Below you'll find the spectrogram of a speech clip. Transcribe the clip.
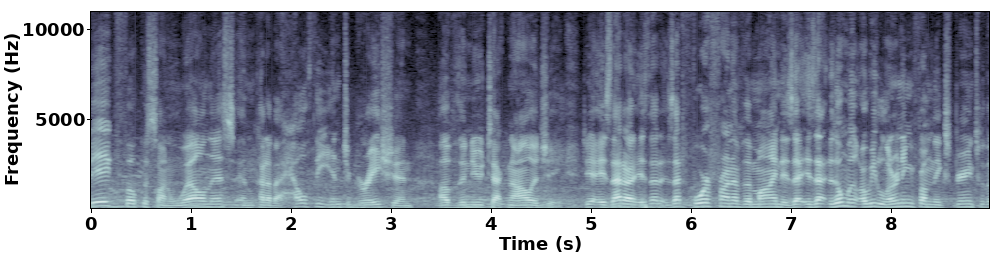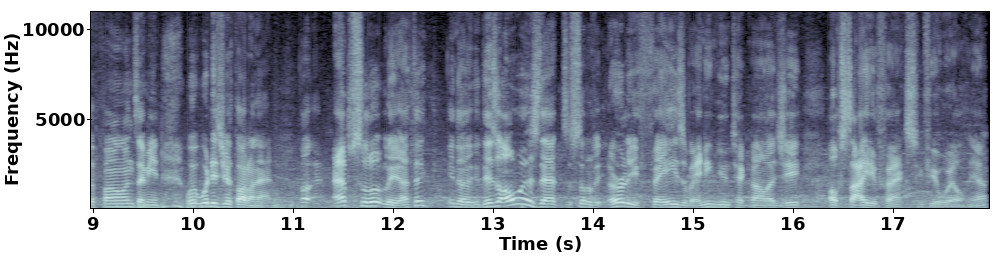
big focus on wellness and kind of a healthy integration of the new technology. Is that a, is that is that forefront of the mind? Is that is that is almost, are we learning from the experience with the phones? I mean, what, what is your thought on that? Well, absolutely. I think you know there's always that sort of early phase of any new technology of side effects, if you will. Yeah.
